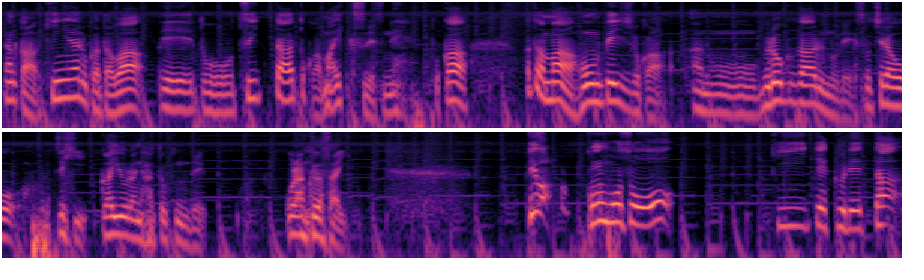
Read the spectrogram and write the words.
なんか気になる方は、えっ、ー、と、Twitter とか、まあ、X ですね、とか、あとはまあ、ホームページとか、あのー、ブログがあるので、そちらをぜひ概要欄に貼っておくので、ご覧ください。では、この放送を聞いてくれた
